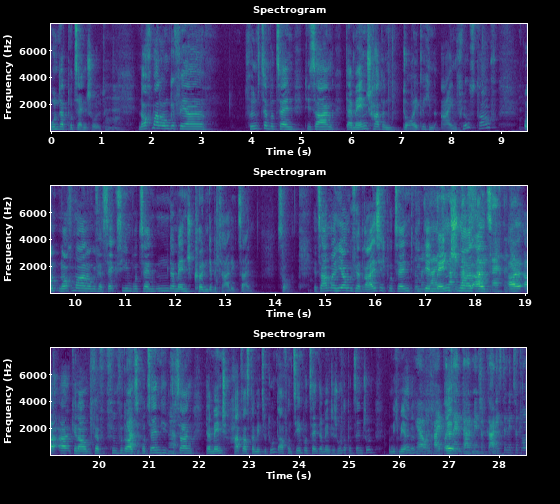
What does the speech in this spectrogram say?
100% schuld. Mhm. Nochmal ungefähr 15%, die sagen, der Mensch hat einen deutlichen Einfluss drauf. Und nochmal ungefähr 6, 7%, hm, der Mensch könnte beteiligt sein. So, jetzt haben wir hier ungefähr 30 Prozent, die den 35 Mensch mal als, äh, ja. äh, äh, genau, ungefähr 35 Prozent, die, Ja. die sagen, der Mensch hat was damit zu tun. Davon 10 Prozent, der Mensch ist 100 Prozent schuld und nicht mehr. Ne? Ja, und 3% da hat Mensch hat gar nichts damit zu tun.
